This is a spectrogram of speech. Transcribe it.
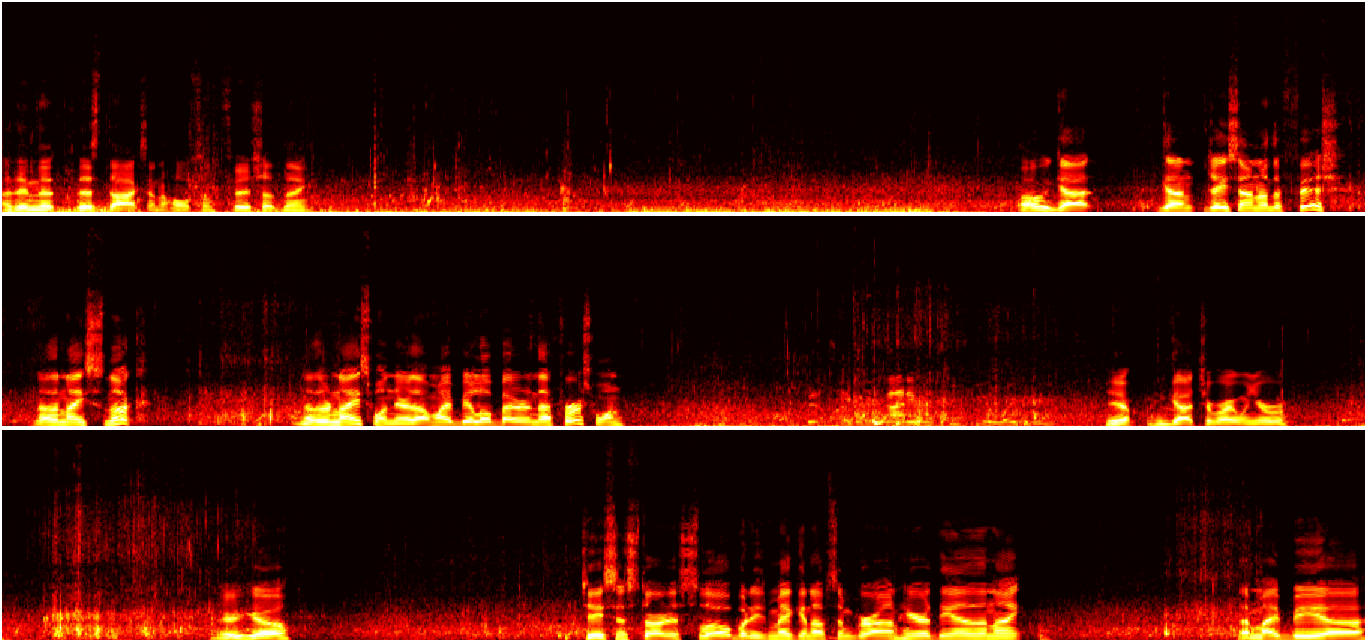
I think that this dock's gonna hold some fish, I think. Oh, we got, got Jason another fish. Another nice snook. Another nice one there. That might be a little better than that first one. Yep, he got you right when you're... There you go. Jason started slow, but he's making up some ground here at the end of the night. That might be uh,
